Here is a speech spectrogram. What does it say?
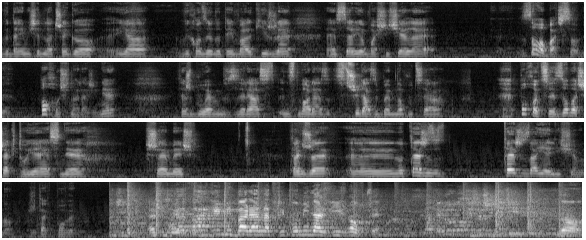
wydaje mi się, dlaczego ja wychodzę do tej walki, że serio właściciele, zobacz sobie, pochodź na razie, nie? Też byłem z raz, z dwa razy, z trzy razy byłem na WCA. E, Pochodź sobie, zobacz jak to jest, nie? Przemyśl. Także, e, no też, też zajęli się mną, że tak powiem. Ale bardziej mi barana przypominasz niż owce. Dlatego mówię, że się nie dziwię. No.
